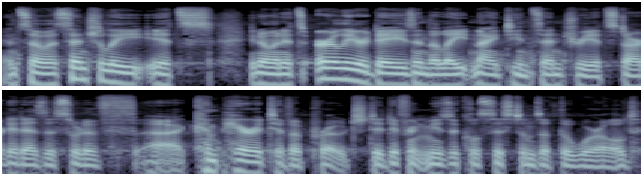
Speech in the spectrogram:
And so essentially, it's, you know, in its earlier days in the late 19th century, it started as a sort of uh, comparative approach to different musical systems of the world,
